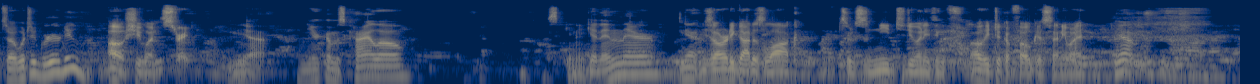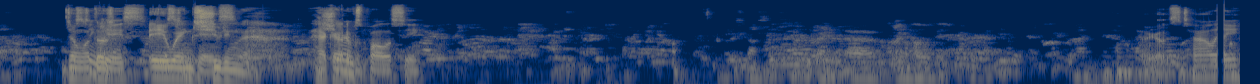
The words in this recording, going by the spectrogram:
So what did Greer do? Oh, she went straight. Yeah. And here comes Kylo. He's going to get in there. Yeah, he's already got his lock, so he doesn't need to do anything. F- oh, he took a focus anyway. Yep. Don't Just want in those case. A Just in wings case. shooting the heck out of Insurance him. policy. There goes Tally,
